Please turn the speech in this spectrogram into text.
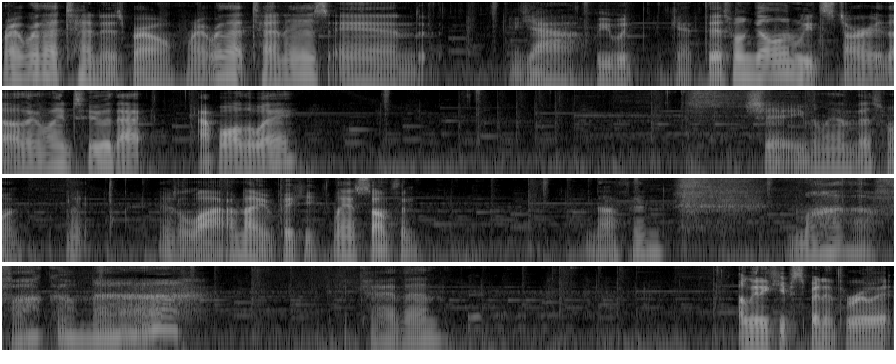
Right where that 10 is, bro. Right where that 10 is, and yeah, we would get this one going. We'd start the other line too. That apple all the way. Shit, even land this one. There's a lot. I'm not even picky. Land something. Nothing? Motherfucker, man. Okay, then. I'm going to keep spinning through it.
